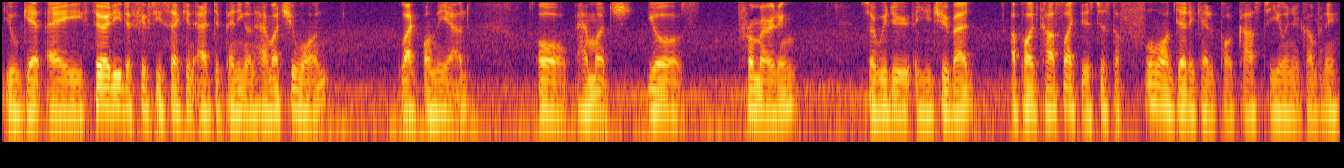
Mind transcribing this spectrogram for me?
You'll get a 30 to 50 second ad depending on how much you want, like on the ad, or how much you're promoting. So we do a YouTube ad a podcast like this, just a full on dedicated podcast to you and your company.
